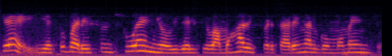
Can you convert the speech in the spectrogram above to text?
qué, y esto parece un sueño y del que vamos a despertar en algún momento.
